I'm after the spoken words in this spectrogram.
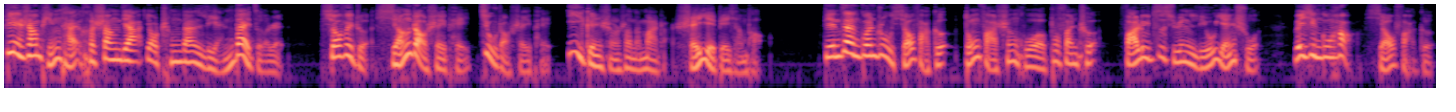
电商平台和商家要承担连带责任，消费者想找谁赔就找谁赔，一根绳上的蚂蚱谁也别想跑。点赞关注小法哥，懂法生活不翻车，法律咨询留言说，微信公号小法哥。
